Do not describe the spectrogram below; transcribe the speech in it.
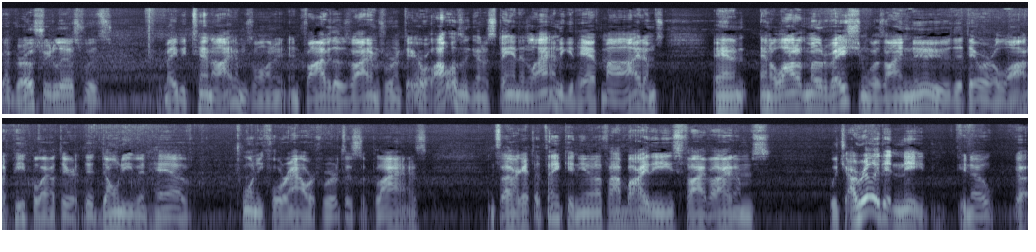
a, grocery list with maybe 10 items on it, and five of those items weren't there. Well, I wasn't going to stand in line to get half my items. And, and a lot of the motivation was I knew that there were a lot of people out there that don't even have 24 hours worth of supplies. And so I got to thinking, you know, if I buy these five items, which I really didn't need, you know, uh,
